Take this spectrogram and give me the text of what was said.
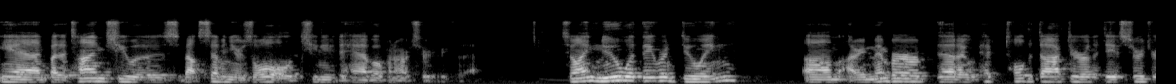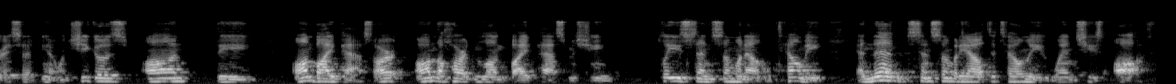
And by the time she was about seven years old, she needed to have open heart surgery for that. So I knew what they were doing. Um, I remember that I had told the doctor on the day of surgery, I said, you know, when she goes on the on bypass, our, on the heart and lung bypass machine, please send someone out and tell me, and then send somebody out to tell me when she's off.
